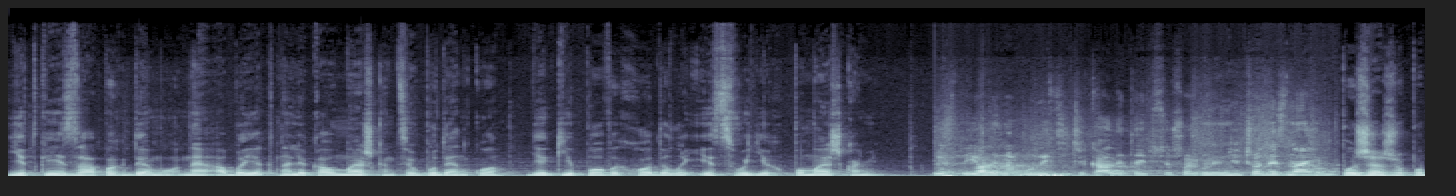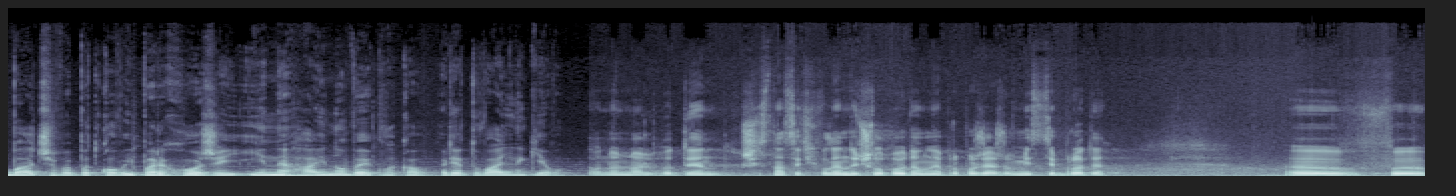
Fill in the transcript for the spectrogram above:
Їдкий запах диму неабияк налякав мешканців будинку, які повиходили із своїх помешкань. Ми стояли на вулиці, чекали, та й все, що ж ми нічого не знаємо. Пожежу побачив випадковий перехожий і негайно викликав рятувальників. О 00 годин 16 хвилин дійшло повідомлення про пожежу в місті Броди е, в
